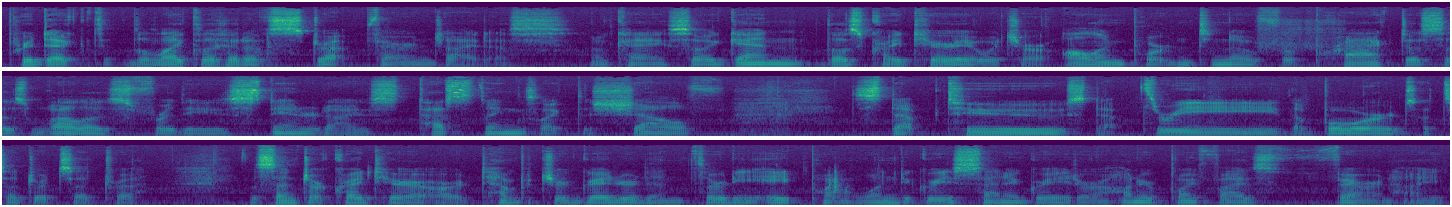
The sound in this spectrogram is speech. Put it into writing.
predict the likelihood of strep pharyngitis. Okay, so again, those criteria, which are all important to know for practice as well as for these standardized test things like the shelf, step two, step three, the boards, etc., etc. The Centor criteria are temperature greater than 38.1 degrees centigrade or 100.5 Fahrenheit,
